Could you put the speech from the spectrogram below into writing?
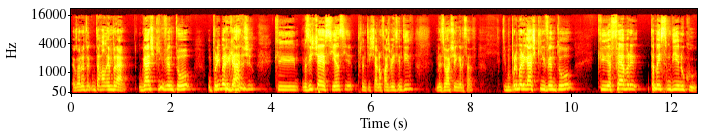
agora outra que me estava a lembrar, o gajo que inventou, o primeiro gajo que. Mas isto já é ciência, portanto isto já não faz bem sentido, mas eu acho engraçado. Tipo, o primeiro gajo que inventou que a febre também se media no cu.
